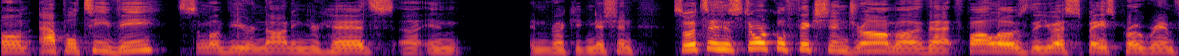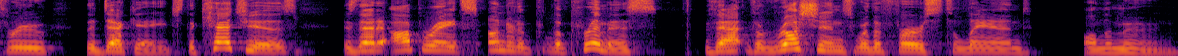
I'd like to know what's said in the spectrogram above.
on Apple TV. Some of you are nodding your heads uh, in, in recognition. So it's a historical fiction drama that follows the U.S. space program through the decades. The catch is, is that it operates under the, the premise that the Russians were the first to land on the moon.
